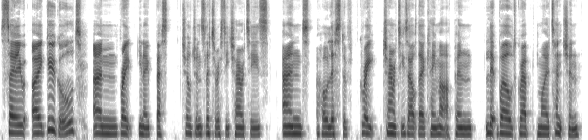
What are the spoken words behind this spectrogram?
So I Googled and wrote, you know, best children's literacy charities and a whole list of great charities out there came up and LitWorld grabbed my attention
